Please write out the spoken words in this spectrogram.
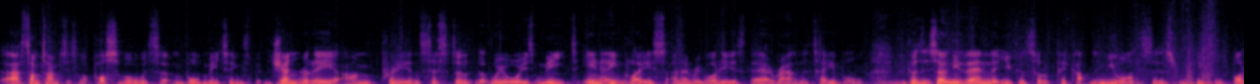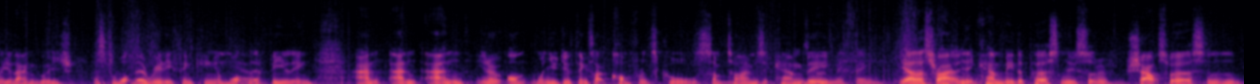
uh, sometimes it's not possible with certain board meetings, but generally I'm pretty insistent that we always meet in a place and everybody is there around the table because it's only then that you can sort of pick up the nuances from people's body language as to what they're really thinking and what Yeah. they're feeling. And, and, and you know, on, when you do things like conference calls, sometimes it can things be. missing. Yeah, that's right. And it can be the person who sort of shouts first and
